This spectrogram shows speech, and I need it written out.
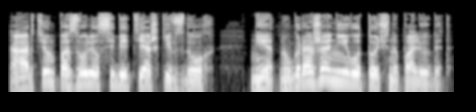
а Артем позволил себе тяжкий вздох. Нет, ну горожане его точно полюбят.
